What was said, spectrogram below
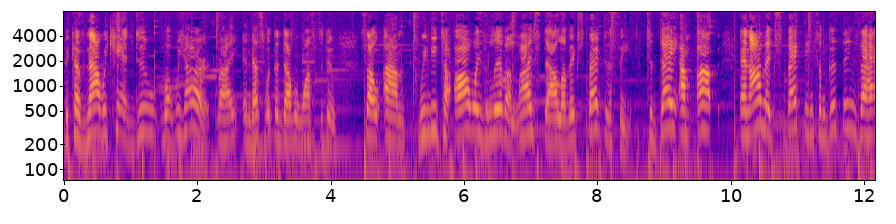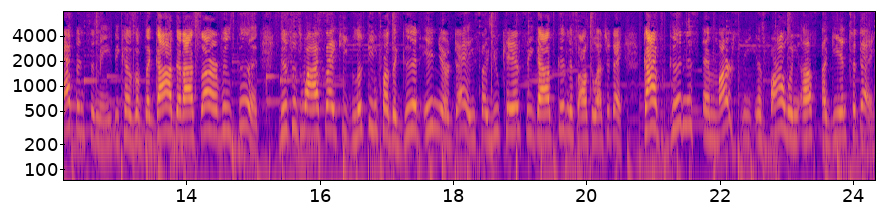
Because now we can't do what we heard, right? And that's what the devil wants to do. So um, we need to always live a lifestyle of expectancy. Today I'm up and I'm expecting some good things to happen to me because of the God that I serve who's good. This is why I say keep looking for the good in your day so you can see God's goodness all throughout your day. God's goodness and mercy is following us again today.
